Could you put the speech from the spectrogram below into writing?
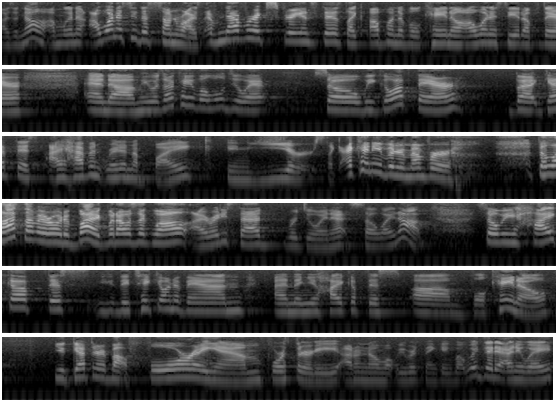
I said, no, I'm gonna, I wanna see the sunrise. I've never experienced this, like up on a volcano. I wanna see it up there. And um, he was, okay, well, we'll do it. So we go up there, But get this, I haven't ridden a bike in years. Like, I can't even remember the last time I rode a bike, but I was like, well, I already said we're doing it, so why not? So we hike up this, they take you on a van, and then you hike up this um, volcano. You get there about 4 a.m., 4.30. I don't know what we were thinking, but we did it anyway.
